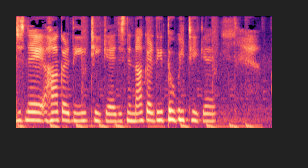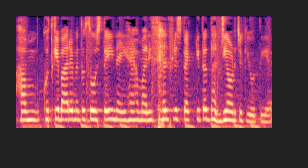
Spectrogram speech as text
जिसने हाँ कर दी, ठीक है। जिसने ना कर दी तो भी ठीक है। हम खुद के बारे में तो सोचते ही नहीं हैं, हमारी सेल्फ़ रिस्पेक्ट की तो धज्जियाँ उड़ चुकी होती है।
